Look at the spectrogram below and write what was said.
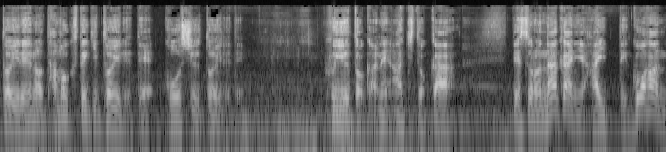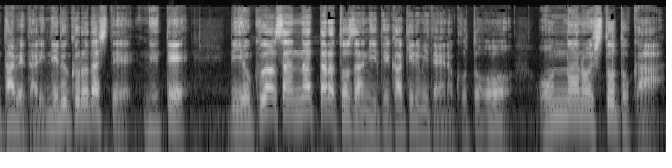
トイレの多目的トイレで、公衆トイレで。冬とかね、秋とか、で、その中に入ってご飯食べたり、寝袋出して寝て、で、翌朝になったら登山に出かけるみたいなことを、女の人とか、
